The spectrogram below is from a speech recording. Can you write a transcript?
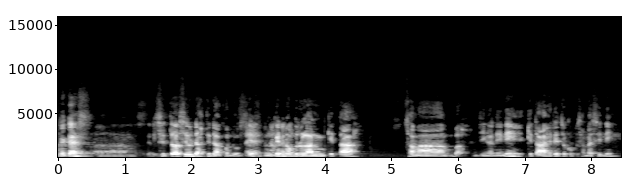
Oke, guys. eh, sedikit Situasi udah tidak kondusif. Mungkin obrolan kita sama Mbah Jingan ini kita akhiri cukup sampai sini.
